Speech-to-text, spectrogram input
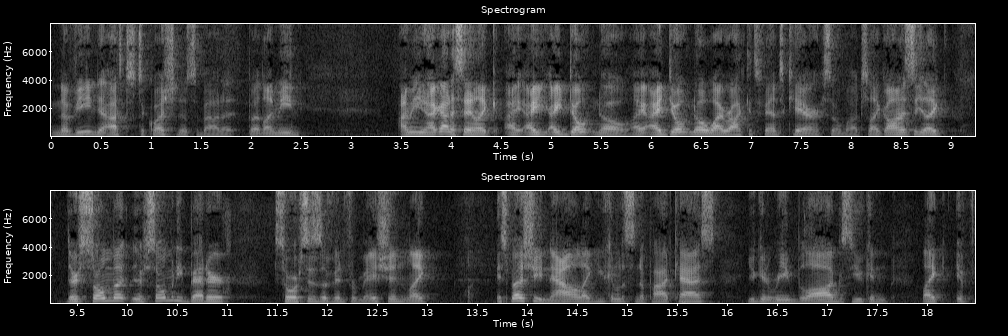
Naveen to ask us to question us about it. But I mean, I mean, I gotta say, like I, I, I don't know, I, I don't know why Rockets fans care so much. Like honestly, like there's so much, there's so many better sources of information. Like especially now, like you can listen to podcasts, you can read blogs, you can like if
